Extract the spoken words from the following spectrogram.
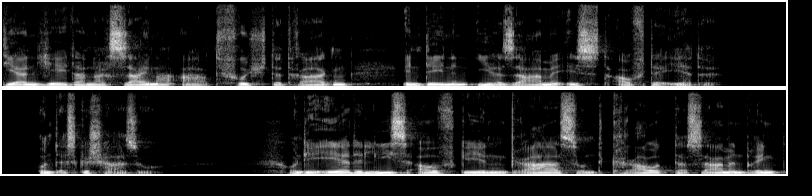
die an jeder nach seiner Art Früchte tragen, in denen ihr Same ist auf der Erde. Und es geschah so. Und die Erde ließ aufgehen Gras und Kraut, das Samen bringt,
